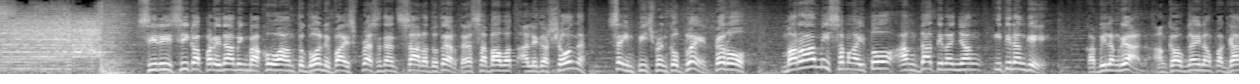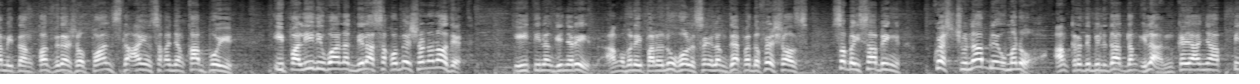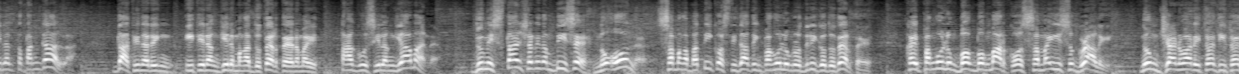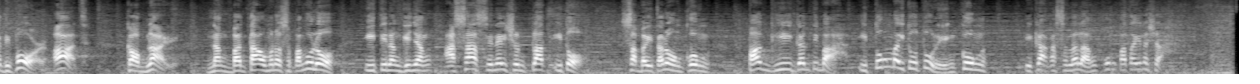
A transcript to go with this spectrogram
Sinisika pa rin naming makuha ang tugon ni Vice President Sara Duterte sa bawat alegasyon sa impeachment complaint. Pero marami sa mga ito ang dati na niyang itinanggi. Kabilang riyan ang kaugnay ng paggamit ng confidential funds na ayon sa kanyang kampoy, ipaliliwanag nila sa Commission on Audit. Itinanggi niya rin ang umunay panunuhol sa ilang DepEd officials sabay sabing questionable umano ang kredibilidad ng ilan kaya niya pinagtatanggal. Dati na ring itinanggi ng mga Duterte na may tago silang yaman. Dumistansya rin ang bise noon sa mga batikos ni dating Pangulong Rodrigo Duterte kay Pangulong Bongbong Marcos sa Maisog Rally noong January 2024 at kaugnay ng banta umano sa Pangulo, itinanggi niyang assassination plot ito. Sabay tanong kung paghiganti ba itong may tuturing kung ikakasala lang kung patay na siya.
